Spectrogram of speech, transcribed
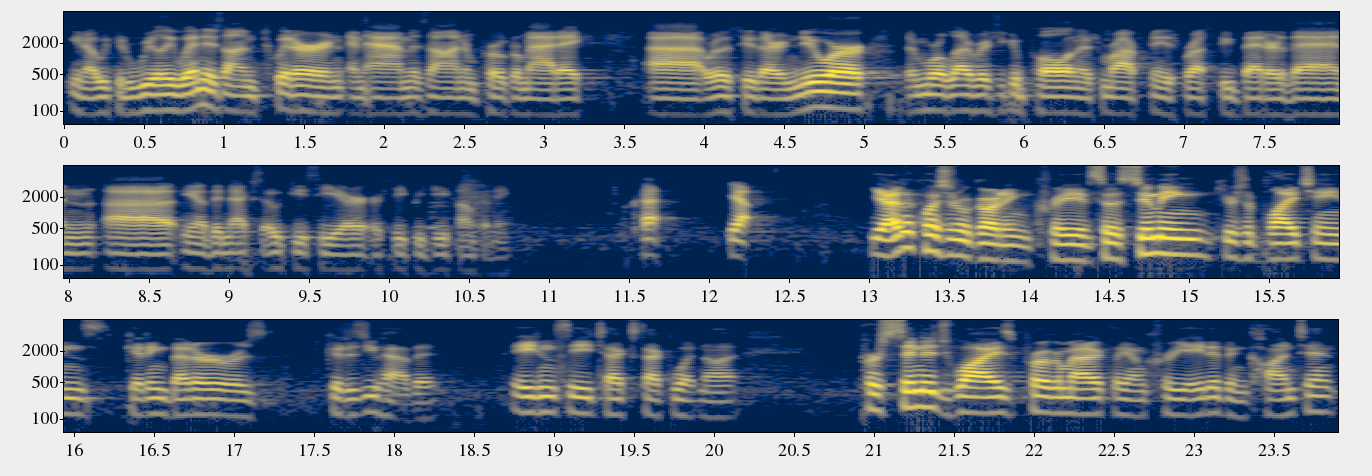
you know we could really win is on Twitter and, and Amazon and programmatic or those two that are newer, there's more leverage you can pull, and there's more opportunities for us to be better than uh, you know the next OTC or, or, CPG company. Okay. Yeah. Yeah, I had a question regarding creative. So, assuming your supply chain's getting better or as good as you have it, agency, tech stack, whatnot, percentage-wise, programmatically on creative and content,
